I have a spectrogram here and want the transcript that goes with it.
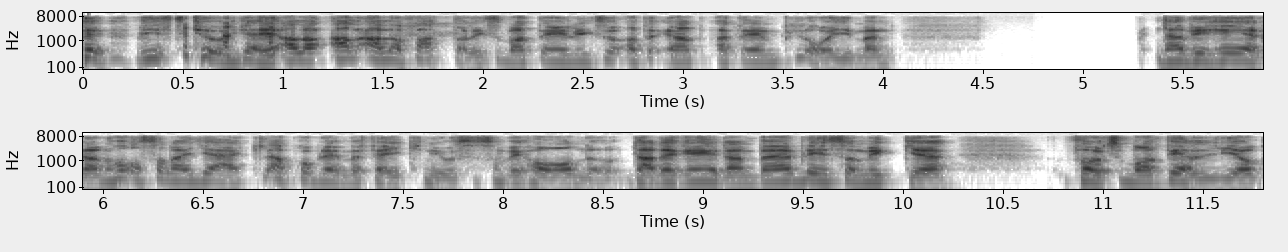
visst kul grej, alla, alla, alla fattar liksom att det är, liksom, att, att, att det är en ploj men när vi redan har sådana jäkla problem med fake news som vi har nu, där det redan börjar bli så mycket folk som bara väljer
